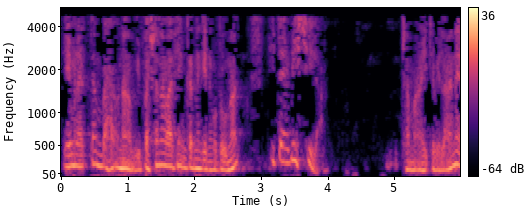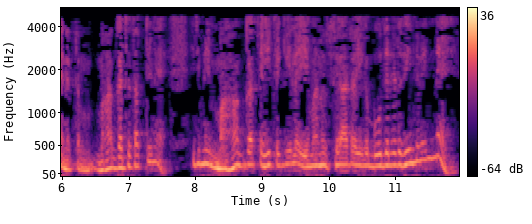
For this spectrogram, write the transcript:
එහෙම නැත්නම් භාවනා විපස්සනා වශයෙන් කරන කෙනෙකුට උනත් හිත ඇවිස්සීලා. සමාහිත වෙලා නැහැ නැත්නම් මහග්ගත තත්ත්වේ නැහැ. ඉතින් මේ මහග්ගත හිත කියලා ඒ මනුස්සයාට ඒක බූදලට දෙන්න වෙන්නේ නැහැ.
